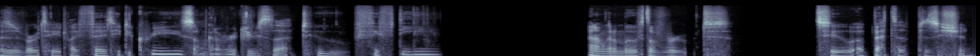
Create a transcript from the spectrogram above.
This is rotated by 30 degrees. I'm going to reduce that to 15. And I'm going to move the root to a better position.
